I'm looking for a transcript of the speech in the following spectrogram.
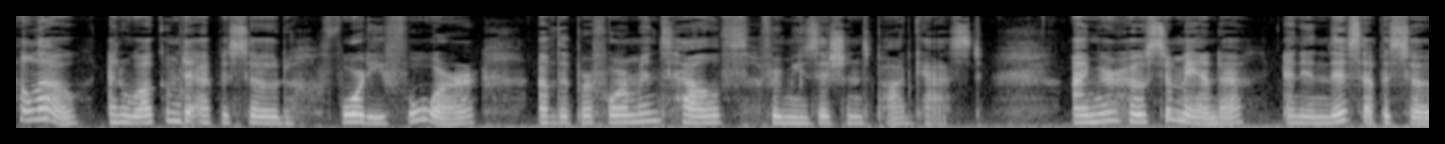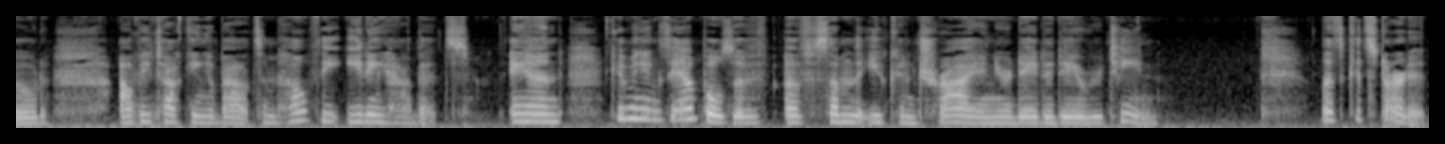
Hello, and welcome to episode 44 of the Performance Health for Musicians podcast. I'm your host, Amanda, and in this episode, I'll be talking about some healthy eating habits and giving examples of, of some that you can try in your day to day routine. Let's get started.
